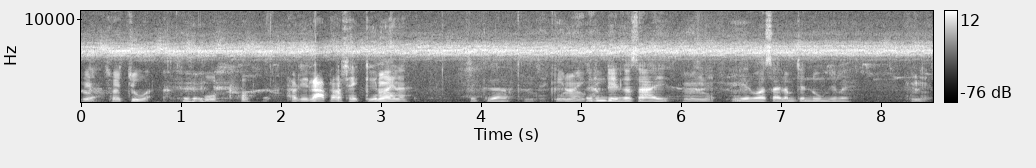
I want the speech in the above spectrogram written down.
เนี่ยซอยจุอะโอ้โหเอาที่ลาบเราใส่เกลือหน่อยนะใส่เกลือใส่เกลือหน่อยไอ้ยลุงเด่นก็ใส่อืมเนี่ยลุงเด่นว่าใส่แล้วมันจะนุ่มใช่ไหมเนี่ย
